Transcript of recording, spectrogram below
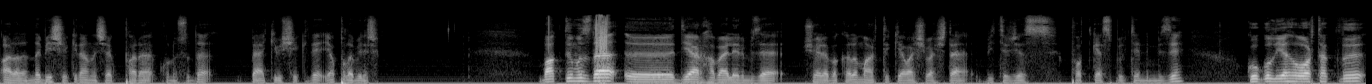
Aralarında bir şekilde anlaşacak para konusu da belki bir şekilde yapılabilir. Baktığımızda e, diğer haberlerimize şöyle bakalım artık yavaş yavaş da bitireceğiz podcast bültenimizi. Google Yahoo ortaklığı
